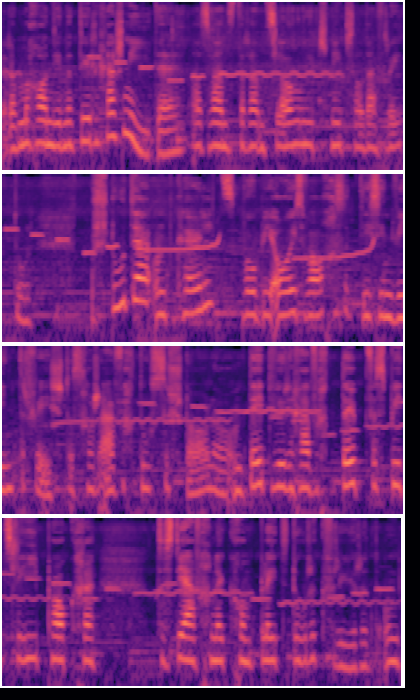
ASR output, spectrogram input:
Aber man kann die natürlich auch schneiden. Also wenn es dann zu lang wird, schneidest du halt auch Frittur. Studen und Gehölze, die bei uns wachsen, die sind winterfest. Das kannst du einfach draussen stehen lassen. Und dort würde ich einfach die Töpfe ein bisschen einpacken, dass die einfach nicht komplett durchgefrieren. Und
